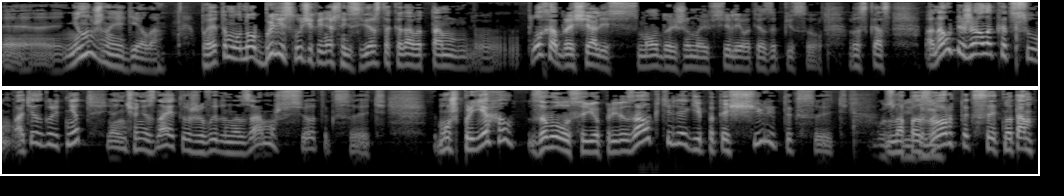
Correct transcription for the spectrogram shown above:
э, ненужное дело. Поэтому, но были случаи, конечно, и зверства, когда вот там э, плохо обращались с молодой женой в селе, вот я записывал рассказ. Она убежала к отцу. Отец говорит, нет, я ничего не знаю, ты уже выдана замуж, все, так сказать. Муж приехал, за волосы ее привязал к телеге и потащили, так сказать, Господи, на позор, так сказать. Но там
